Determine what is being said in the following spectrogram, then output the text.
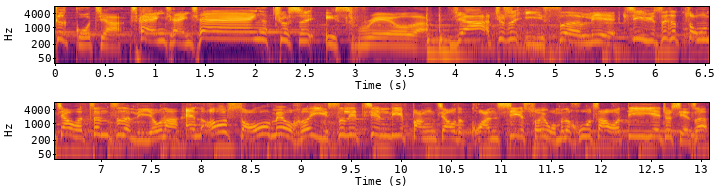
个国家，请请请，就是 Israel 了呀，就是以色列。基于这个宗教和政治的理由呢，and also 没有和以色列建立邦交的关系，所以我们的护照我第一页就写着，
